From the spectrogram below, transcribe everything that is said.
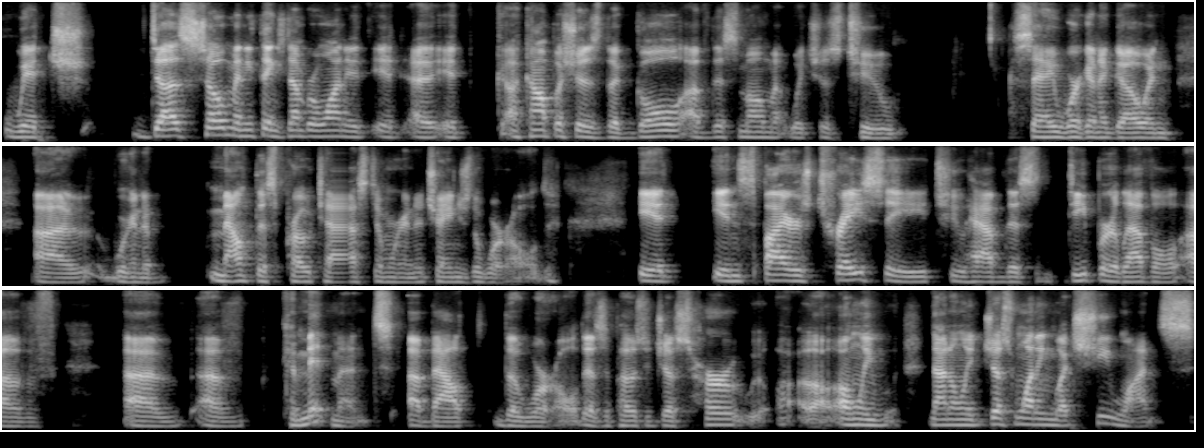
which does so many things. Number one it it uh, it accomplishes the goal of this moment which is to say we're going to go and uh, we're going to mount this protest and we're going to change the world it inspires Tracy to have this deeper level of of, of commitment about the world as opposed to just her uh, only not only just wanting what she wants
